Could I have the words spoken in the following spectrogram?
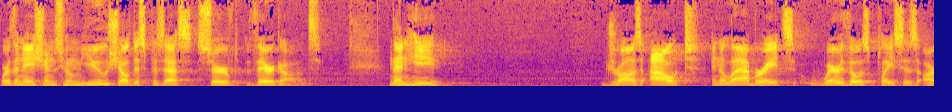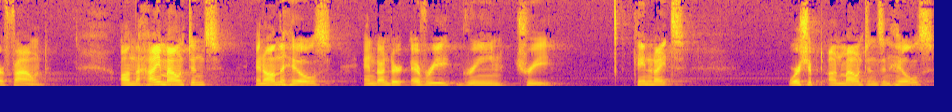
where the nations whom you shall dispossess served their gods. And then he draws out and elaborates where those places are found on the high mountains and on the hills and under every green tree. Canaanites worshipped on mountains and hills.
